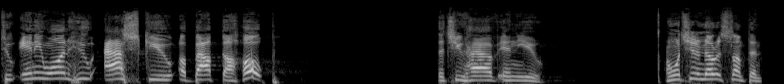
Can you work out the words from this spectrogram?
to anyone who asks you about the hope that you have in you. I want you to notice something.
